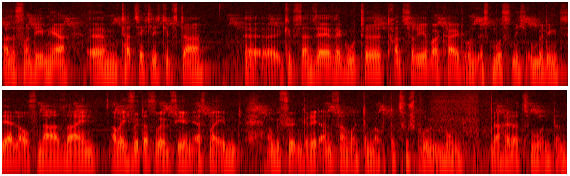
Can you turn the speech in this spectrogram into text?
Also von dem her, tatsächlich gibt es da äh, gibt es dann sehr, sehr gute Transferierbarkeit und es muss nicht unbedingt sehr laufnah sein. Aber ich würde das so empfehlen, erstmal eben am geführten Gerät anfangen und dann noch dazu Sprungübungen nachher dazu und dann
